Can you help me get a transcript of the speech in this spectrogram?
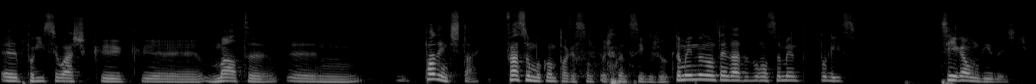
Uh, por isso eu acho que, que, uh, malta um, podem testar. Façam uma comparação depois quando siga o jogo. Também ainda não tem data de lançamento, por isso sairá um dia destes.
